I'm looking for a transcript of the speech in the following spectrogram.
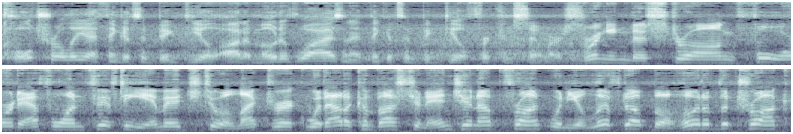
culturally. I think it's a big deal automotive wise, and I think it's a big deal for consumers. Bringing the strong Ford F 150 image to electric without a combustion engine up front. When you lift up the hood of the truck,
